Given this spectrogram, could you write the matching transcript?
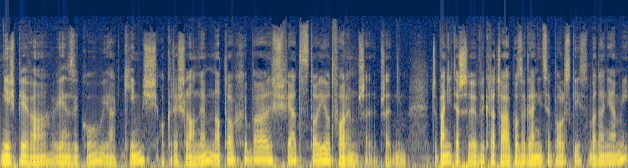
nie śpiewa w języku jakimś określonym, no to chyba świat stoi otworem przed, przed nim. Czy pani też wykraczała poza granice Polski z badaniami?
